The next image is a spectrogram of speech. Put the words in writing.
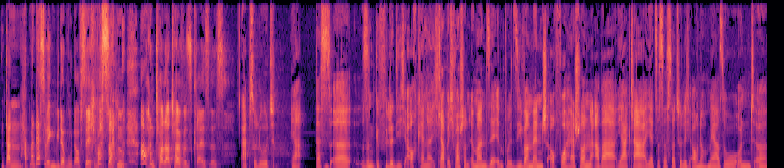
Und dann hat man deswegen wieder Wut auf sich, was dann auch ein toller Teufelskreis ist. Absolut, ja. Das äh, sind Gefühle, die ich auch kenne. Ich glaube, ich war schon immer ein sehr impulsiver Mensch, auch vorher schon. Aber ja, klar, jetzt ist das natürlich auch noch mehr so. Und äh,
